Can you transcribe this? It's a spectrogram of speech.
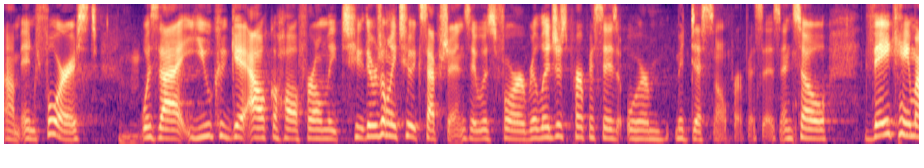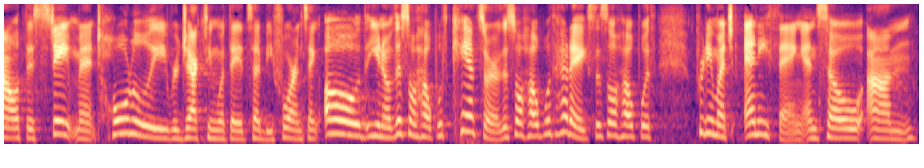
um, enforced mm-hmm. was that you could get alcohol for only two there was only two exceptions. It was for religious purposes or medicinal purposes. And so they came out with this statement totally rejecting what they had said before and saying oh you know this will help with cancer. This will help with headaches. This will help with pretty much anything. And so um,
